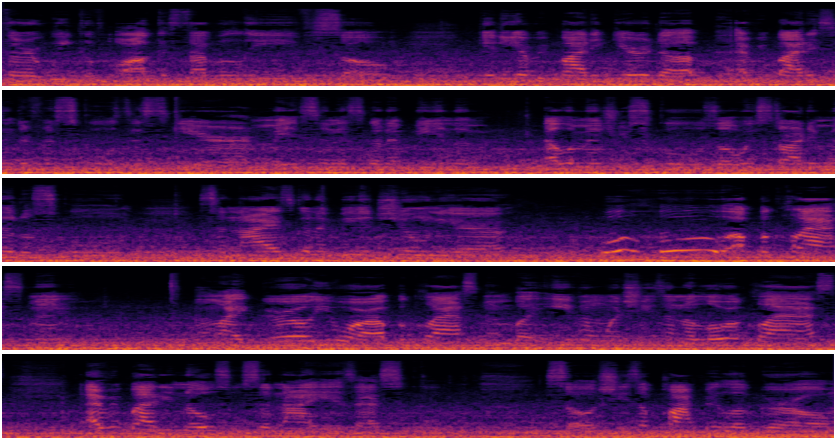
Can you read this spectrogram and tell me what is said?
third week of August, I believe. So getting everybody geared up. Everybody's in different schools this year. Mason is going to be in the elementary school. Zoe starting middle school. Sanaya is going to be a junior. Woohoo! Upperclassman. I'm like, girl, you are upperclassman. But even when she's in the lower class, everybody knows who Sanaya is at school. So she's a popular girl,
